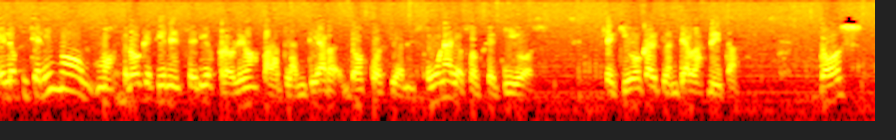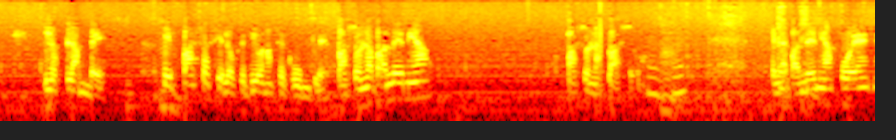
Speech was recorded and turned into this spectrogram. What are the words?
el oficialismo mostró que tiene serios problemas para plantear dos cuestiones. Una, los objetivos. Se equivoca al plantear las metas. Dos, los plan B. ¿Qué pasa si el objetivo no se cumple? Pasó en la pandemia, pasó en las pasos. En la pandemia fue,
